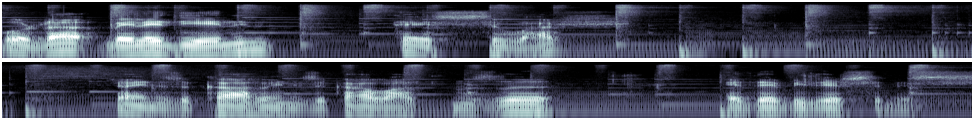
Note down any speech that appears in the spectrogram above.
Burada belediyenin tesisi var. Çayınızı, kahvenizi, kahvaltınızı edebilirsiniz.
